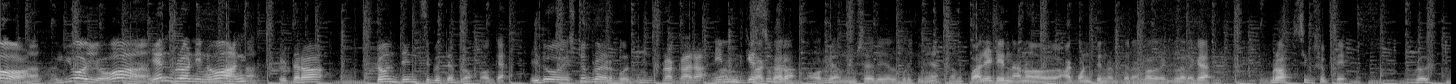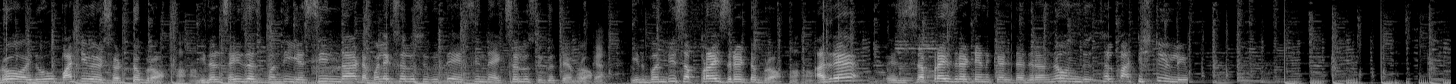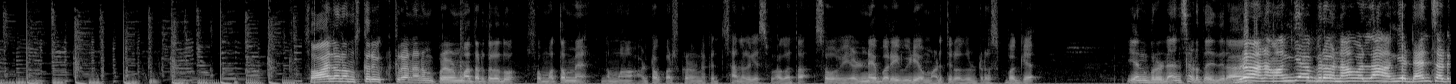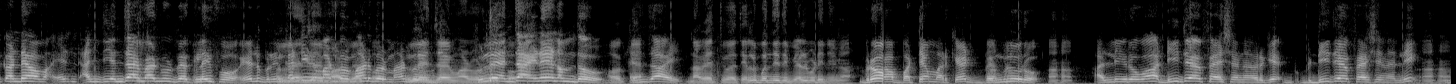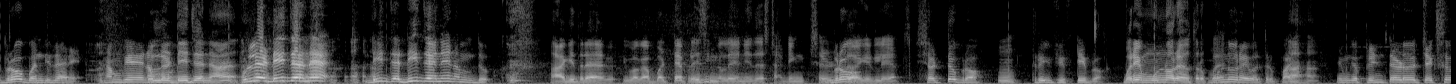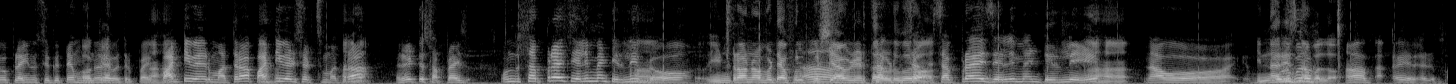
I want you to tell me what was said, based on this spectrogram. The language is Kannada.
ಅಯ್ಯೋ ಅಯ್ಯೋ ಏನ್ ಬ್ರೋ ನೀನು? ಹಂಗ್ ಈ ತರ ಟೋನ್ ಜೀನ್ಸ್ ಸಿಗುತ್ತೆ ಬ್ರೋ. ಓಕೆ ಇದು ಎಷ್ಟು ಬ್ರೋ ಇರ್ಬೋದು ನಿನ್ ಪ್ರಕಾರ? ನಿನ್ ಗೆಸ್ ಬ್ರೋ. ಓಕೆ ಒಂದು ನಿಮಿಷ ರೀ ಹೇಳ್ಬಿಡ್ತೀನಿ. ನನ್ನ ಕ್ವಾಲಿಟಿ ನಾನು ಹಾಕೊಂಡು ರೆಗ್ಯುಲರ್ ರೆಗ್ಯುಲರಾಗೆ ಬ್ರೋ ಸಿಕ್ಸ್ ಫಿಫ್ಟಿ ಬ್ರೋ ಇದು ಪಾರ್ಟಿ ವೇರ್ ಶರ್ಟ್ ಬ್ರೋ ಇದ್ರಲ್ಲಿ ಸೈಜಸ್ ಬಂದು ಎಸ್ ಇಂದ ಡಬಲ್ ಎಕ್ಸ್ ಅಲ್ಲೂ ಸಿಗುತ್ತೆ ಎಸ್ ಇಂದ ಎಕ್ಸ್ ಅಲ್ಲೂ ಸಿಗುತ್ತೆ ಬ್ರೋ ಇದು ಬಂದು ಸರ್ಪ್ರೈಸ್ ರೇಟ್ ಬ್ರೋ ಆದ್ರೆ ಸರ್ಪ್ರೈಸ್ ರೇಟ್ ಏನು ಕೇಳ್ತಾ ಇದೀರ ಅಂದ್ರೆ ಒಂದು ಸ್ವಲ್ಪ ಟಿಸ್ಟ್ ಇರ್ಲಿ. ಸೊ ಎಲ್ಲ ನಮಸ್ಕಾರ ವೀಕ್ಷಕರ. ನಾನು ಪ್ರವೀಣ್ ಮಾತಾಡ್ತಿರೋದು ಸೊ ಮತ್ತೊಮ್ಮೆ ನಮ್ಮ ಆಟೋ ಕರ್ಸ್ ಕರ್ನಾಟಕ ಚಾನಲ್ಗೆ ಸ್ವಾಗತ. ಸೊ ಎರಡನೇ ಬಾರಿ ವಿಡಿಯೋ ಮಾಡ್ತಿರೋದು ಡ್ರೆಸ್ ಬಗ್ಗೆ. ಏನು ಬ್ರೋ ಡ್ಯಾನ್ಸ್ ಆಡ್ತಾ ಇದೀರಾ ಬ್ರೋ ನಾವ್ ಹಂಗೆ ಬ್ರೋ ನಾವೆಲ್ಲ ಹಂಗೆ ಡ್ಯಾನ್ಸ್ ಆಡ್ಕೊಂಡೆ ಎಂಜಾಯ್ ಮಾಡ್ಬಿಡ್ಬೇಕು ಲೈಫ್ ಎಲ್ಲಿ ಬ್ರೋ ಕಂಟಿನ್ಯೂ ಮಾಡ್ಬೋದು ಮಾಡ್ಬೋದು. ಮಾಡ್ಬೋದು. ಎಂಜಾಯ್ ಮಾಡ್ಬೋದು. ಫುಲ್ ಎಂಜಾಯ್ನೇ ನಮ್ದು. ಎಂಜಾಯ್ ನಾವ್ ಇವತ್ತು ಎಲ್ಲಿ ಬಂದಿದ್ದೀವಿ? ಹೇಳ್ಬಿಡಿ ನೀವು ಬ್ರೋ ಬಟ್ಟೆ ಮಾರ್ಕೆಟ್ ಬೆಂಗಳೂರು ಅಲ್ಲಿರುವ ಡಿಜೆ ಫ್ಯಾಷನ್ ಅವ್ರಿಗೆ ಡಿಜೆ ಫ್ಯಾಷನ್ ಅಲ್ಲಿ ಬ್ರೋ ಬಂದಿದ್ದಾರೆ. ನಮ್ಗೆ ಫುಲ್ ಡಿ ಜೆನಾ ಫುಲ್ ಡಿಜೆನೆ ಡಿಜೆ ಡಿಜೆನೆ ನಮ್ದು. ಹಾಗಿದ್ರೆ ಇವಾಗ ಬಟ್ಟೆ ಪ್ರೈಸಿಂಗ್ ಎಲ್ಲ ಏನಿದೆ? ಸ್ಟಾರ್ಟಿಂಗ್ ಶರ್ಟ್ ಬ್ರೋ ಆಗಿರ್ಲಿ. Shirt bro three fifty bro ಬರೀ ಮುನ್ನೂರ ಐವತ್ತು ರೂಪಾಯಿ. ಮುನ್ನೂರ ಐವತ್ತು ರೂಪಾಯಿ. ನಿಮ್ಗೆ ಪ್ರಿಂಟೆಡ್ ಚೆಕ್ಸ್ ಪ್ಲೈನ್ ಸಿಗುತ್ತೆ ಮುನ್ನೂರ ಐವತ್ತು ರೂಪಾಯಿ. ಪಾರ್ಟಿ ವೇರ್ ಮಾತ್ರ ಪಾರ್ಟಿ ವೇರ್ ಶರ್ಟ್ಸ್ ಮಾತ್ರ ರೇಟ್ ಸರ್ಪ್ರೈಸ್ ಒಂದು ಸರ್ಪ್ರೈಸ್ ಎಲಿಮೆಂಟ್ ಇರ್ಲಿ ಬ್ರೋ ಇಂಟ್ರಾನ್ ಹೋಗ್ಬಿಟ್ಟೆ ಫುಲ್ ಖುಷಿ ಆಗ್ಬಿಟ್ಟಿರ್ತಾರೆ ಹುಡುಗರು. ಸರ್ಪ್ರೈಸ್ ಎಲಿಮೆಂಟ್ ಇರ್ಲಿ. ನಾವು ಇನ್ನ ರೀಸನಬಲ್.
